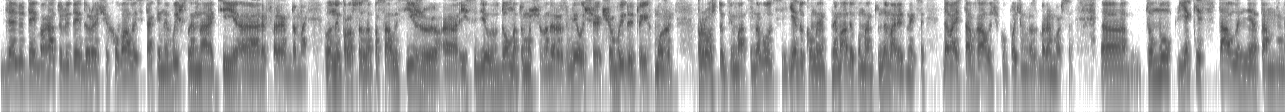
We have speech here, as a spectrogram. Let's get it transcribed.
для людей багато людей, до речі, ховались, так і не вийшли на ті е, референдуми. Вони просто запасались їжею е, і сиділи вдома, тому що вони розуміли, що якщо вийдуть, то їх можуть просто піймати на вулиці. Є документ, нема документу, нема різниці. Давай став галочку, потім розберемося. Е, тому якесь ставлення там,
